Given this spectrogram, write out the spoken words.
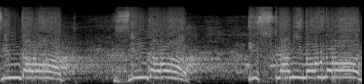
জিন্দাবাদ। জিন্দাবাদ। ইসলামী মৌলবাদ?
